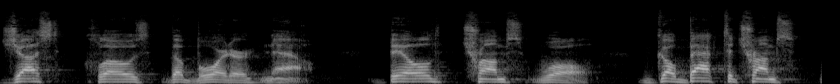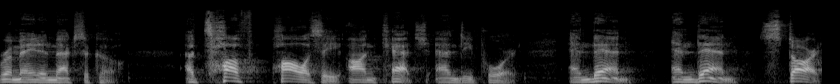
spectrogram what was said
Just close the border now. Build Trump's wall. Go back to Trump's remain in Mexico. A tough policy on catch and deport. And then, and then start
